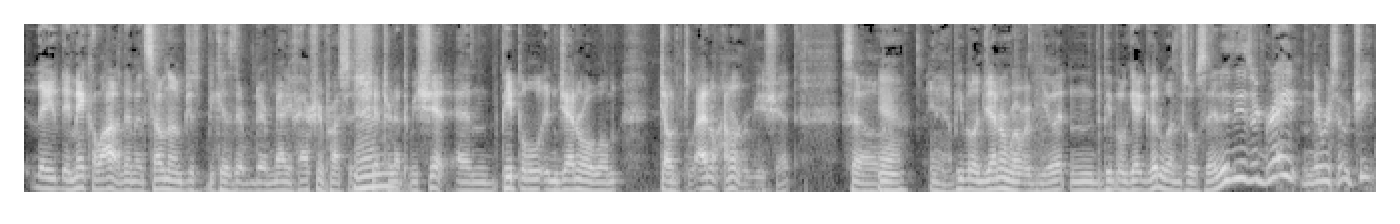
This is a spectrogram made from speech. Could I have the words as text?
they, they make a lot of them, and some of them just because their their manufacturing process shit mm-hmm. turned out to be shit, and people in general will don't I don't I don't review shit. So Yeah. you know, people in general won't review it, and the people who get good ones will say these are great, and they were so cheap.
